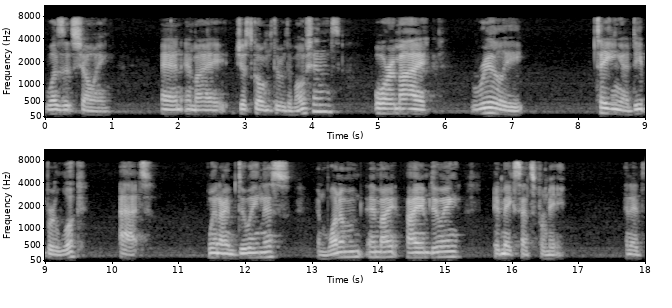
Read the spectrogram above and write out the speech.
was it showing? And am I just going through the motions? Or am I really taking a deeper look at when I'm doing this and what I'm, am I, I am doing? It makes sense for me and it,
